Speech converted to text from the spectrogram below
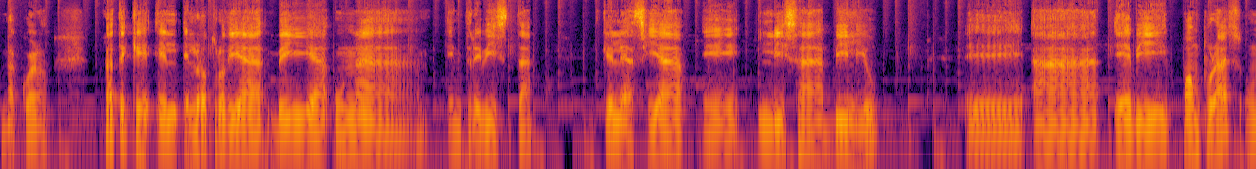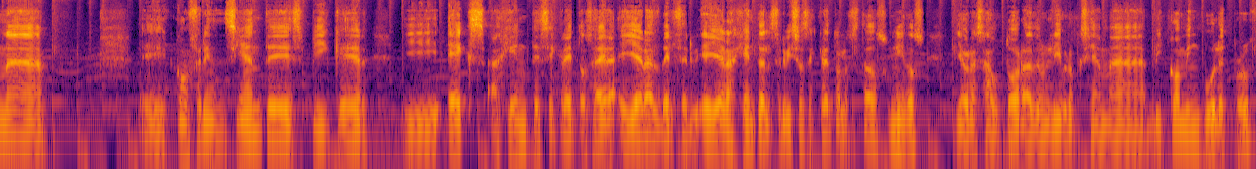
De acuerdo. Fíjate que el, el otro día veía una entrevista que le hacía eh, Lisa Biliu, eh, a Evi Pompuras, una eh, conferenciante, speaker y ex agente secreto, o sea, ella, era del, ella era agente del Servicio Secreto de los Estados Unidos y ahora es autora de un libro que se llama Becoming Bulletproof.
